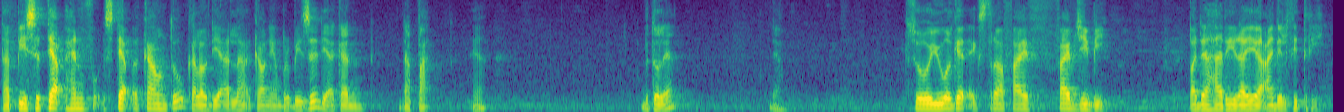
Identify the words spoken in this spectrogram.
Tapi setiap handphone, setiap akaun tu kalau dia adalah akaun yang berbeza dia akan dapat. Ya. Betul ya? Ya. So you will get extra 5 5 GB pada hari raya Aidilfitri.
